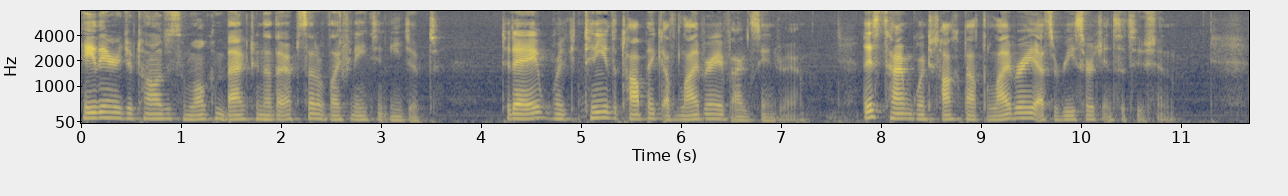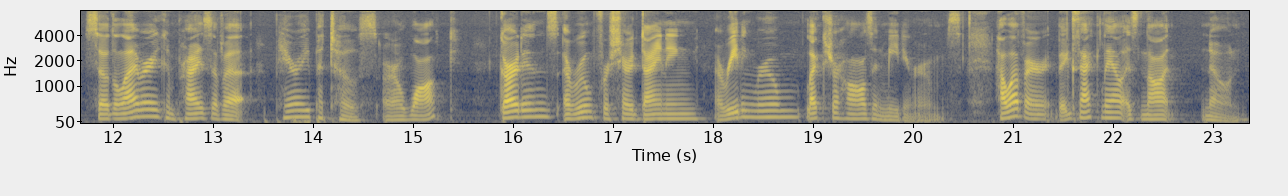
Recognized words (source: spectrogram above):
Hey there, Egyptologists, and welcome back to another episode of Life in Ancient Egypt. Today, we're going to continue the topic of Library of Alexandria. This time, we're going to talk about the library as a research institution. So, the library comprised of a peripatos, or a walk, gardens, a room for shared dining, a reading room, lecture halls, and meeting rooms. However, the exact layout is not known.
